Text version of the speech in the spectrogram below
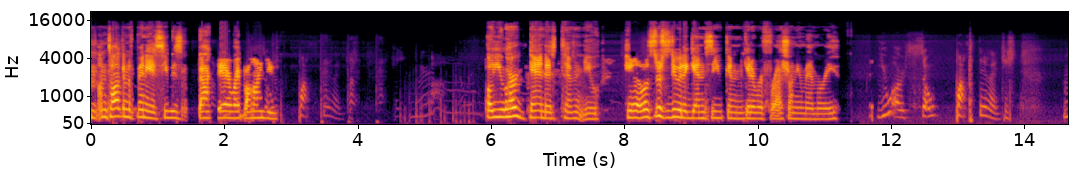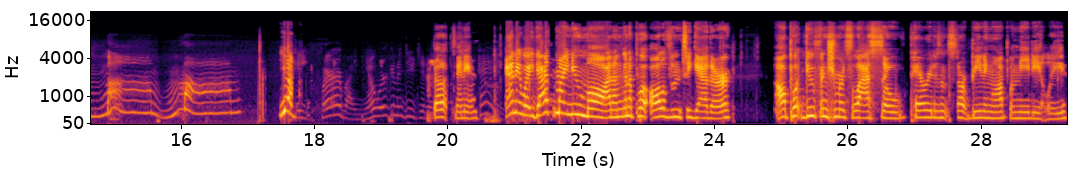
I'm, I'm talking to Phineas. He was back there, right behind you. Oh, you heard Candace, haven't you? Here, let's just do it again so you can get a refresh on your memory. You are so busted. I just. Mom! Mom! Yeah. Hey, Ferb, I know what we're gonna do today. Shut up, Phineas. Anyway, that's my new mod. I'm gonna put all of them together. I'll put Doofenshmirtz last so Perry doesn't start beating up immediately.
